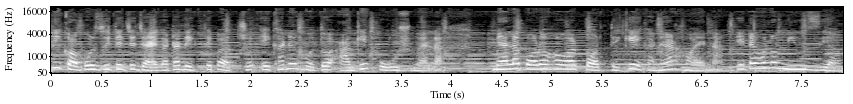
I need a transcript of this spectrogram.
ঠিক অপোজিটে যে জায়গাটা দেখতে পাচ্ছ, এখানে হতো আগে পৌষ মেলা। মেলা বড় হওয়ার পর থেকে এখানে আর হয় না। এটা হলো মিউজিয়াম।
